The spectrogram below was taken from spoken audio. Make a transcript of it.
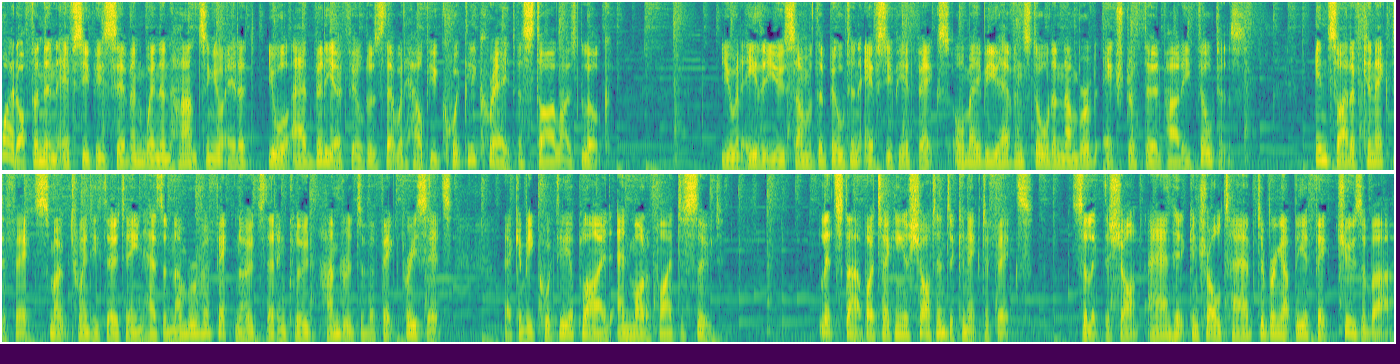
Quite often in FCP7, when enhancing your edit, you will add video filters that would help you quickly create a stylized look you would either use some of the built-in FCP effects or maybe you have installed a number of extra third-party filters. Inside of ConnectFX, Smoke 2013 has a number of effect nodes that include hundreds of effect presets that can be quickly applied and modified to suit. Let's start by taking a shot into ConnectFX. Select the shot and hit Ctrl Tab to bring up the Effect Chooser bar.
